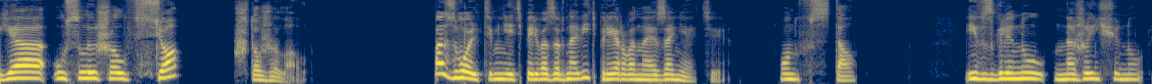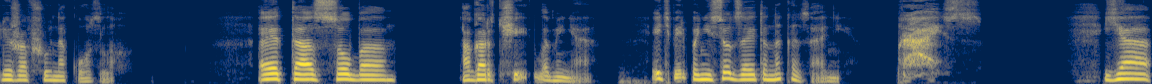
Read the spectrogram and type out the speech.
Я услышал все, что желал. Позвольте мне теперь возобновить прерванное занятие. Он встал и взглянул на женщину, лежавшую на козлах. Это особо огорчило меня, и теперь понесет за это наказание. Прайс. Я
